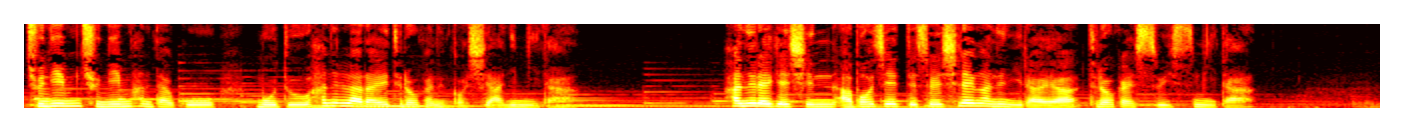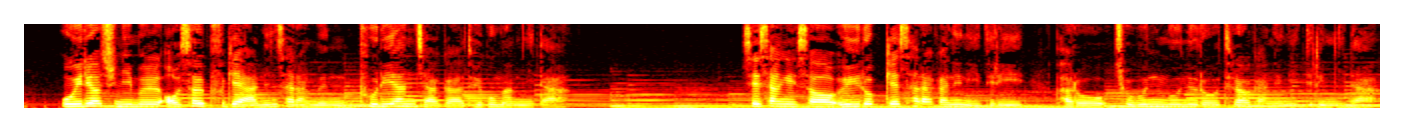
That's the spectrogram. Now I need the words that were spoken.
주님, 주님 한다고 모두 하늘나라에 들어가는 것이 아닙니다. 하늘에 계신 아버지의 뜻을 실행하는 일하야 들어갈 수 있습니다. 오히려 주님을 어설프게 아는 사람은 불의한 자가 되고 맙니다. 세상에서 의롭게 살아가는 이들이 바로 좁은 문으로 들어가는 이들입니다.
